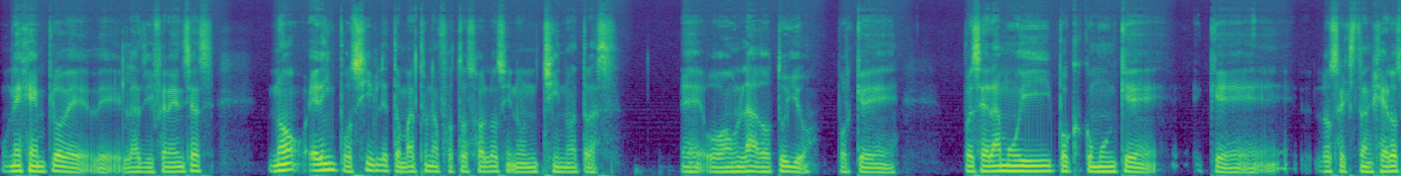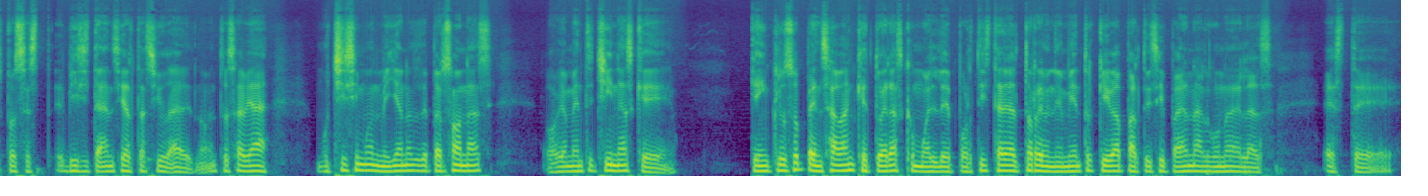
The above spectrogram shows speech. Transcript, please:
un ejemplo de, las diferencias, no, era imposible tomarte una foto solo sin un chino atrás eh, o a un lado tuyo, porque pues era muy poco común que los extranjeros pues visitaban ciertas ciudades, ¿no? Entonces había muchísimos millones de personas, obviamente chinas, que, que incluso pensaban que tú eras como el deportista de alto rendimiento que iba a participar en alguna de las este,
